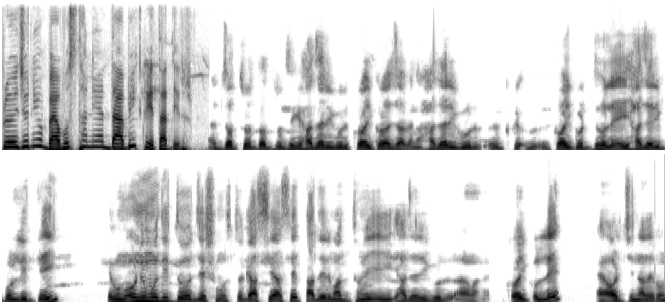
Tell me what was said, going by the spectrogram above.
প্রয়োজনীয় ব্যবস্থা নেওয়ার দাবি ক্রেতাদের। যত্রতত্র থেকে হাজারি গুড় ক্রয় করা যাবে না। হাজারি গুড় ক্রয় করতে হলে এই হাজারি পল্লীতেই এবং অনুমোদিত যে সমস্ত গাছি আছে তাদের মাধ্যমে এই হাজারি গুড় মানে ক্রয় করলে অরিজিনাল এবং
